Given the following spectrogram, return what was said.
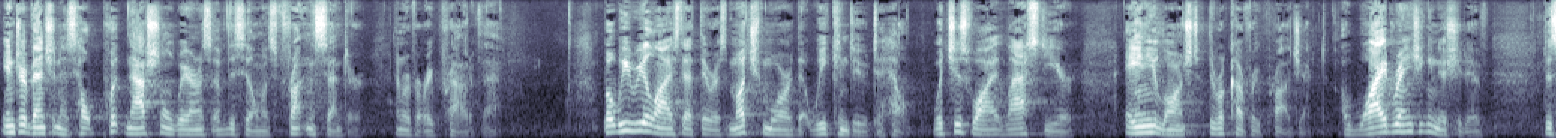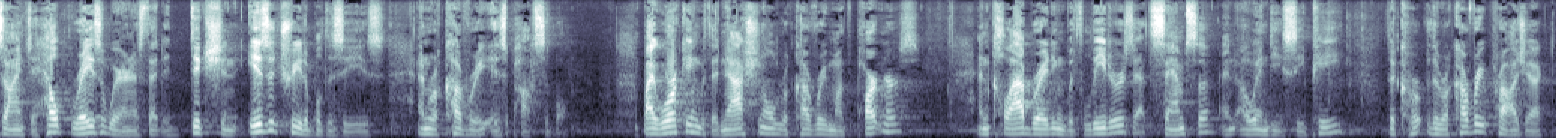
Intervention has helped put national awareness of this illness front and center, and we're very proud of that. But we realize that there is much more that we can do to help, which is why last year A&E launched the Recovery Project, a wide-ranging initiative designed to help raise awareness that addiction is a treatable disease and recovery is possible. By working with the National Recovery Month partners and collaborating with leaders at SAMHSA and ONDCP, the, the Recovery Project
